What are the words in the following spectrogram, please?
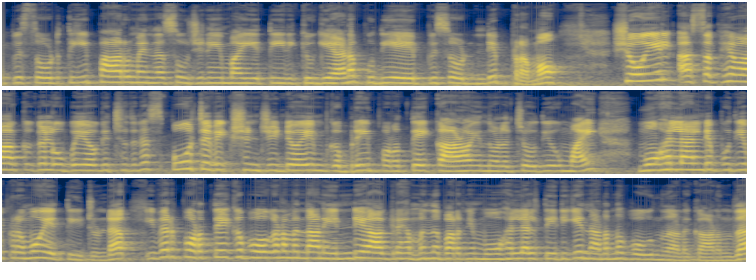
എപ്പിസോഡ് തീപാറുമെന്ന സൂചനയുമായി എത്തിയിരിക്കുകയാണ് പുതിയ എപ്പിസോഡിന്റെ പ്രമോ. ഷോയിൽ അസഭ്യവാക്കുകൾ ഉപയോഗിച്ചതിന് സ്പോട്ട് എവിക്ഷൻ ജിൻഡോയും ഗബ്രിയും പുറത്തേക്കാണോ എന്നുള്ള ചോദ്യവുമായി മോഹൻലാലിന്റെ പുതിയ പ്രമോ എത്തിയിട്ടുണ്ട്. ഇവർ പുറത്തേക്ക് പോകണമെന്നാണ് എന്റെ ആഗ്രഹം എന്ന് പറഞ്ഞ് മോഹൻലാൽ തിരികെ നടന്നു പോകുന്നതാണ് കാണുന്നത്.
